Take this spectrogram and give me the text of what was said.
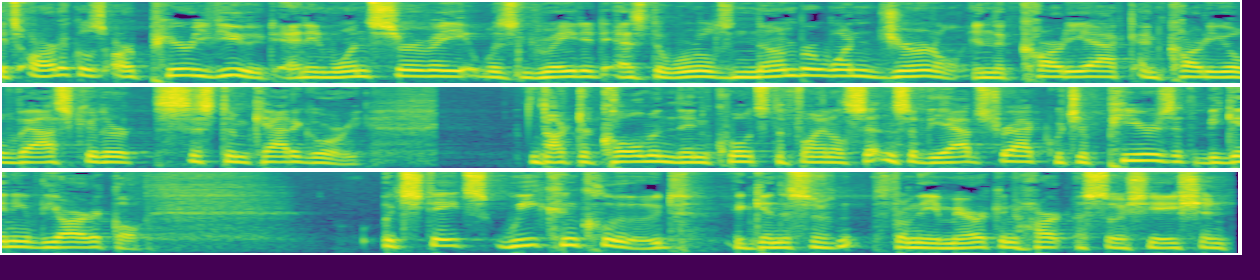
Its articles are peer reviewed, and in one survey, it was rated as the world's number one journal in the cardiac and cardiovascular system category. Dr. Coleman then quotes the final sentence of the abstract, which appears at the beginning of the article, which states We conclude, again, this is from the American Heart Association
